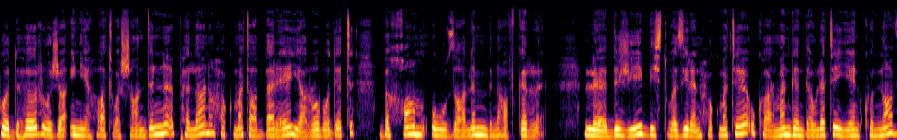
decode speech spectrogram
که ده روژا اینی هات و شاندن پلان حکمتا بره یا رابو دیت بخام و ظالم بنافگر لدجی بیست وزیر حکمت و کارمند دولت ین کناو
